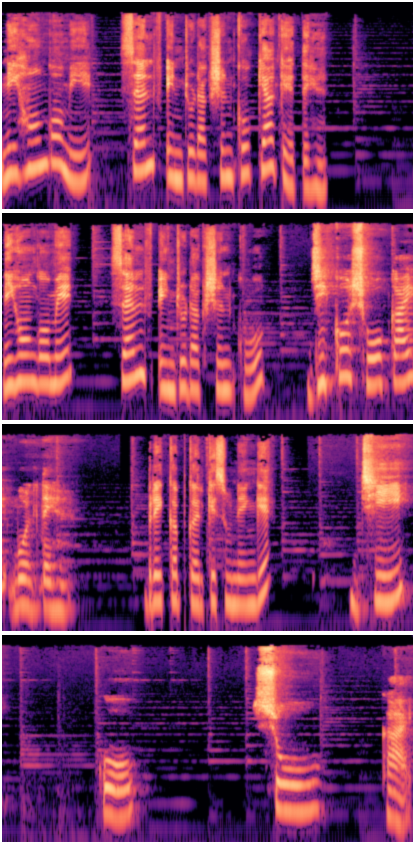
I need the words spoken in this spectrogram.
Nihongo में सेल्फ इंट्रोडक्शन को क्या कहते हैं? निहोंगो में सेल्फ इंट्रोडक्शन को जिको शोकाई बोलते हैं। ब्रेकअप करके सुनेंगे। जी को शो काय।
